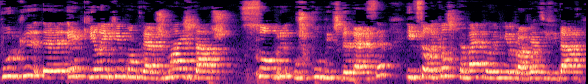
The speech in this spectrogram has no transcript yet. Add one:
porque uh, é aquele em que encontramos mais dados sobre os públicos da dança e que são aqueles que também, pela minha própria atividade,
